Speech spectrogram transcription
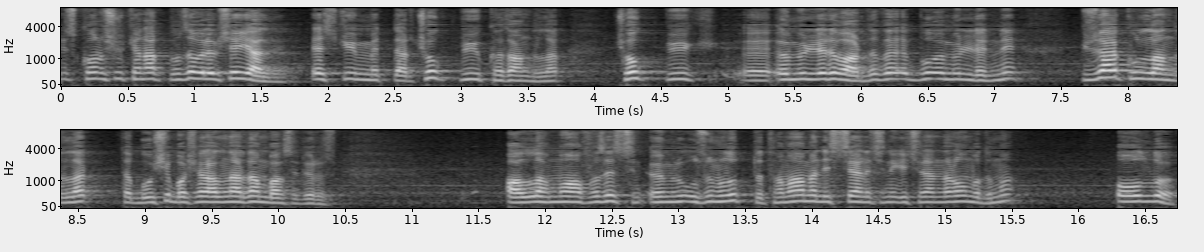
biz konuşurken aklımıza böyle bir şey geldi. Eski ümmetler çok büyük kazandılar. Çok büyük e, ömürleri vardı ve bu ömürlerini güzel kullandılar. Tabi bu işi başaranlardan bahsediyoruz. Allah muhafaza etsin ömrü uzun olup da tamamen isyan içinde geçirenler olmadı mı? Oldu.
